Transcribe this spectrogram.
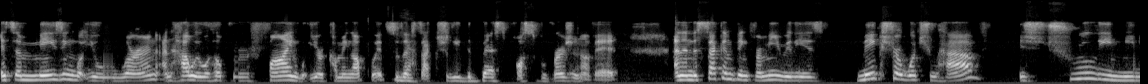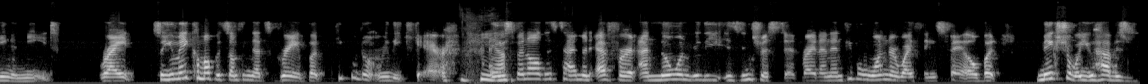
it's amazing what you'll learn and how it will help refine what you're coming up with so yeah. that's actually the best possible version of it and then the second thing for me really is make sure what you have is truly meeting a need right so you may come up with something that's great but people don't really care yeah. and you spend all this time and effort and no one really is interested right and then people wonder why things fail but make sure what you have is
